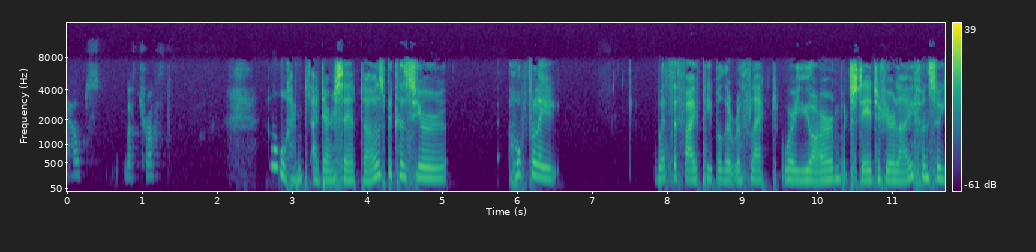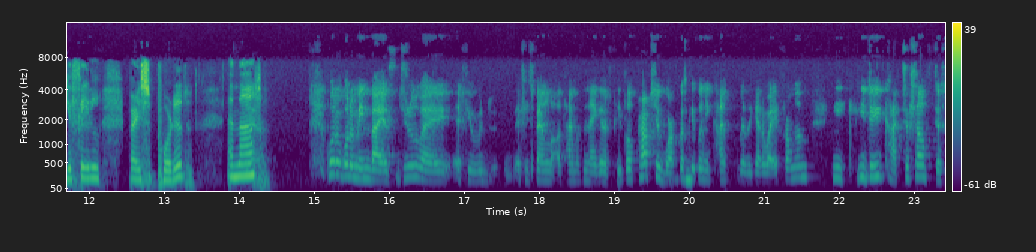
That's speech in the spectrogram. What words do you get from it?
helps with trust. Oh, I, I dare say it does because you're hopefully with the five people that reflect where you are and which stage of your life, and so you feel very supported in that. Yeah. What what I mean by is, do you know the way if you would if you spend a lot of time with negative people, perhaps you work with mm-hmm. people and you can't really get away from them. You you do catch yourself just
